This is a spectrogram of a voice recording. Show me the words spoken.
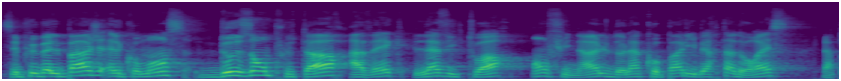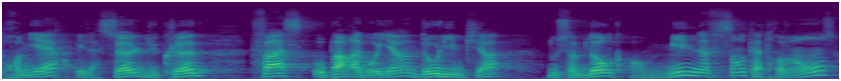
Ces plus belles pages, elles commencent deux ans plus tard avec la victoire en finale de la Copa Libertadores, la première et la seule du club face aux Paraguayens d'Olympia. Nous sommes donc en 1991,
